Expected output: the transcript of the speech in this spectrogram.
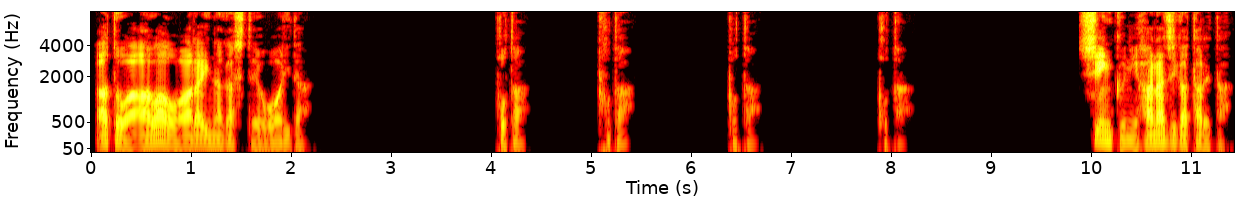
あとは泡を洗い流して終わりだ。ポタ、ポタ、ポタ、ポタ。シンクに鼻血が垂れた。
